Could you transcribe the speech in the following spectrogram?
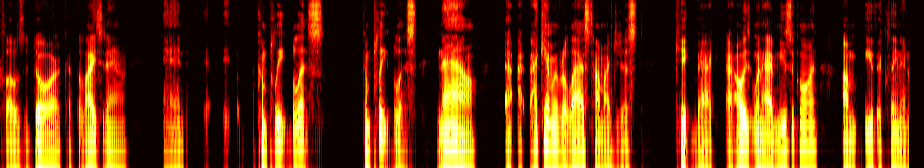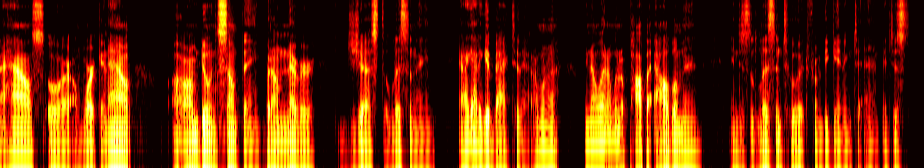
closed the door, cut the lights down, and it, eh, eh, complete bliss. Complete bliss. Now, I, I can't remember the last time I just kicked back. I always, when I have music on, I'm either cleaning the house or I'm working out or, or I'm doing something, but I'm never just listening. And I got to get back to that. I want to, you know what? I'm going to pop an album in and just listen to it from beginning to end and just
